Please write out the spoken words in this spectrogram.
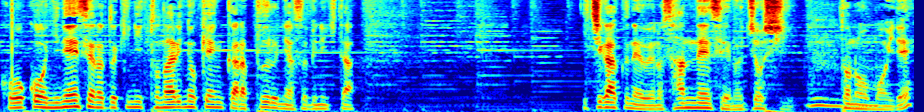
高校2年生の時に隣の県からプールに遊びに来た。1学年上の3年生の女子との思い出、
